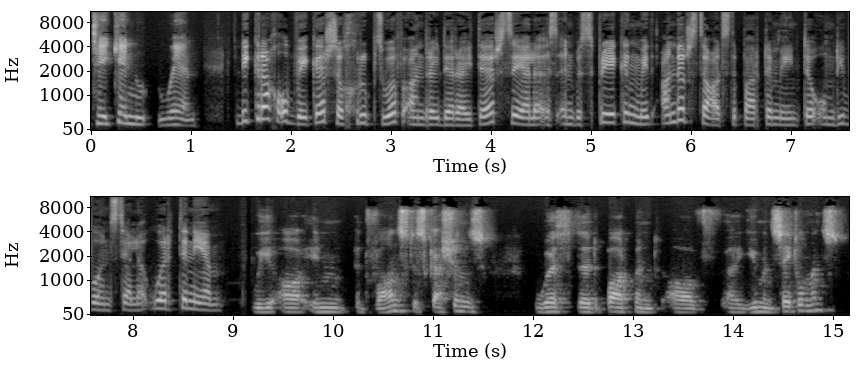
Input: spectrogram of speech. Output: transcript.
taken well. Die kragopwekker se groepshoof Andre de Ruyter sê hulle is in bespreking met ander staatsdepartemente om die woonstelle oor te neem. We are in advanced discussions with the Department of uh, Human Settlements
